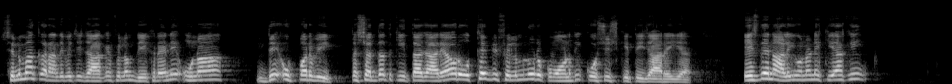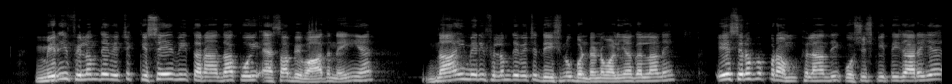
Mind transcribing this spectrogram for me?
ਸਿਨੇਮਾ ਘਰਾਂ ਦੇ ਵਿੱਚ ਜਾ ਕੇ ਫਿਲਮ ਦੇਖ ਰਹੇ ਨੇ, ਉਹਨਾਂ ਦੇ ਉੱਪਰ ਵੀ ਤਸ਼ੱਦਦ ਕੀਤਾ ਜਾ ਰਿਹਾ ਔਰ ਉੱਥੇ ਵੀ ਫਿਲਮ ਨੂੰ ਰੁਕਵਾਉਣ ਦੀ ਕੋਸ਼ਿਸ਼ ਕੀਤੀ ਜਾ ਰਹੀ ਹੈ। ਇਸ ਦੇ ਨਾਲ ਹੀ ਉਹਨਾਂ ਨੇ ਕਿਹਾ ਕਿ ਮੇਰੀ ਫਿਲਮ ਦੇ ਵਿੱਚ ਕਿਸੇ ਵੀ ਤਰ੍ਹਾਂ ਦਾ ਕੋਈ ਐਸਾ ਵਿਵਾਦ ਨਹੀਂ ਹੈ। ਨਾ ਹੀ ਮੇਰੀ ਫਿਲਮ ਦੇ ਵਿੱਚ ਦੇਸ਼ ਨੂੰ ਵੰਡਣ ਵਾਲੀਆਂ ਗੱਲਾਂ ਨੇ। ਇਹ ਸਿਰਫ ਭਰਮ ਫੈਲਾਉਣ ਦੀ ਕੋਸ਼ਿਸ਼ ਕੀਤੀ ਜਾ ਰਹੀ ਹੈ।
